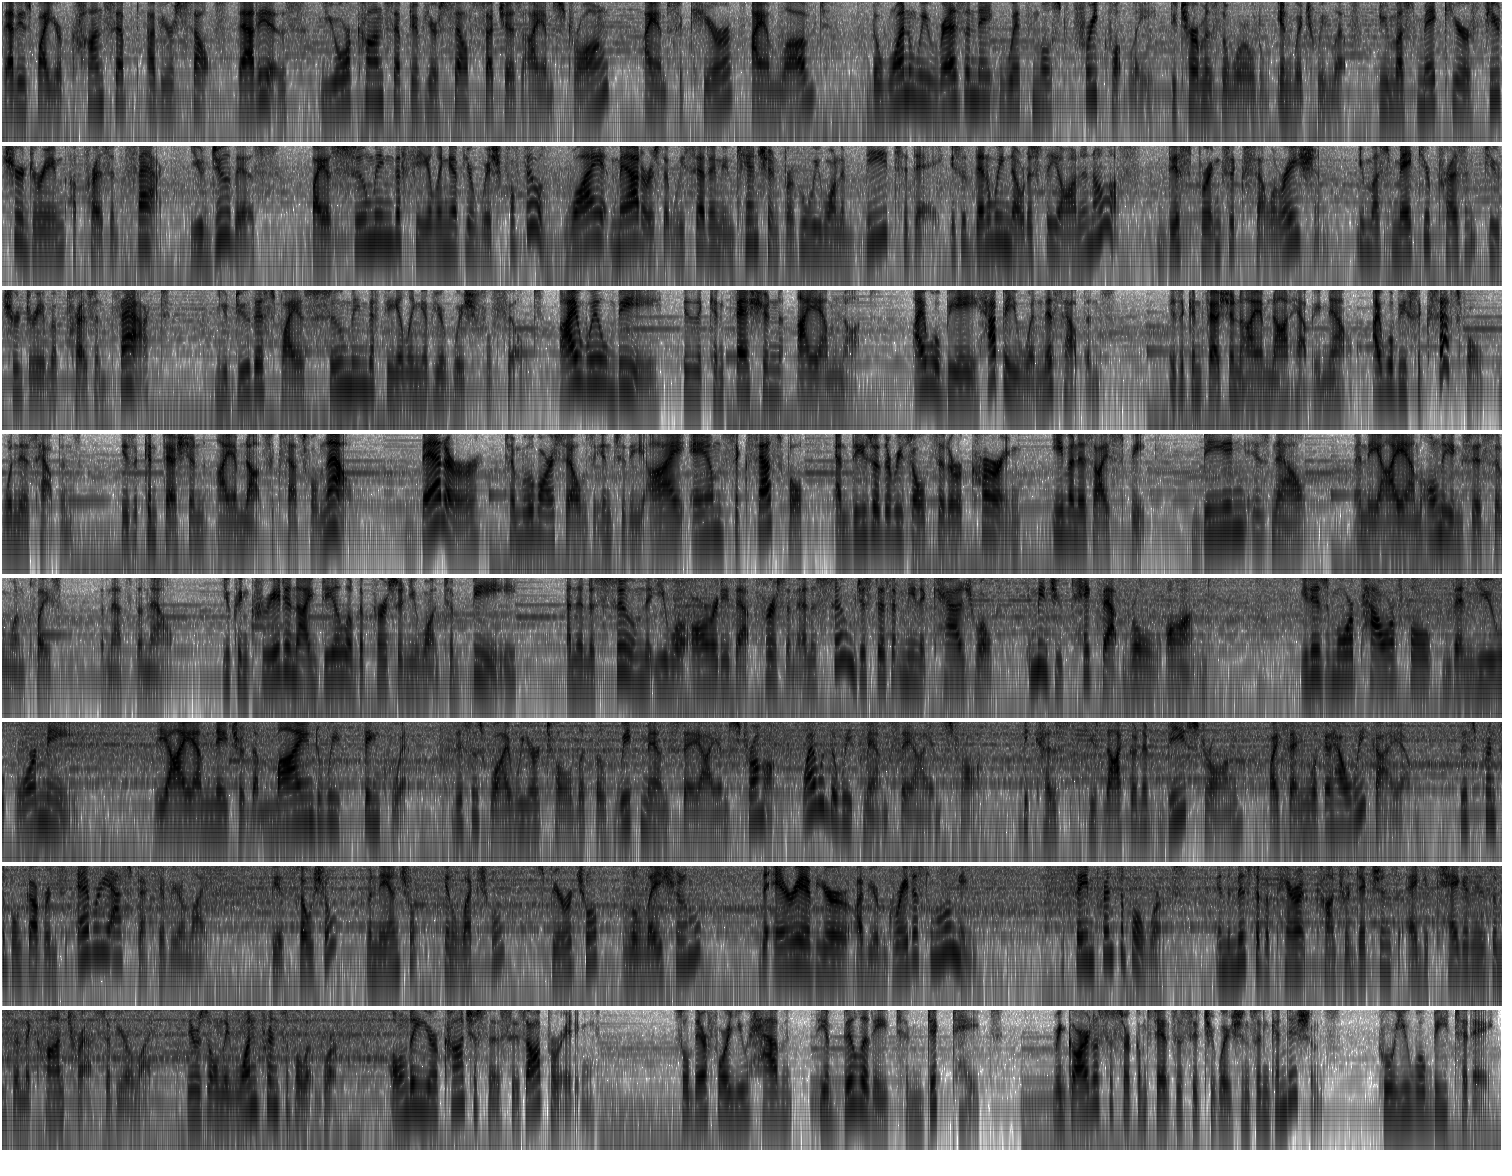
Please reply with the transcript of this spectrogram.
That is by your concept of yourself. That is, your concept of yourself, such as I am strong, I am secure, I am loved. The one we resonate with most frequently determines the world in which we live. You must make your future dream a present fact. You do this by assuming the feeling of your wish fulfilled. Why it matters that we set an intention for who we want to be today is that then we notice the on and off. This brings acceleration. You must make your present future dream a present fact. You do this by assuming the feeling of your wish fulfilled. I will be is a confession I am not. I will be happy when this happens is a confession I am not happy now. I will be successful when this happens is a confession I am not successful now. Better to move ourselves into the I am successful, and these are the results that are occurring even as I speak. Being is now, and the I am only exists in one place, and that's the now. You can create an ideal of the person you want to be and then assume that you are already that person. And assume just doesn't mean a casual, it means you take that role on. It is more powerful than you or me the I am nature, the mind we think with. This is why we are told, let the weak man say, I am strong. Why would the weak man say, I am strong? Because he's not going to be strong by saying, look at how weak I am. This principle governs every aspect of your life, be it social, financial, intellectual, spiritual, relational, the area of your, of your greatest longing. The same principle works. In the midst of apparent contradictions, antagonisms, and the contrasts of your life, there is only one principle at work. Only your consciousness is operating. So, therefore, you have the ability to dictate, regardless of circumstances, situations, and conditions, who you will be today.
